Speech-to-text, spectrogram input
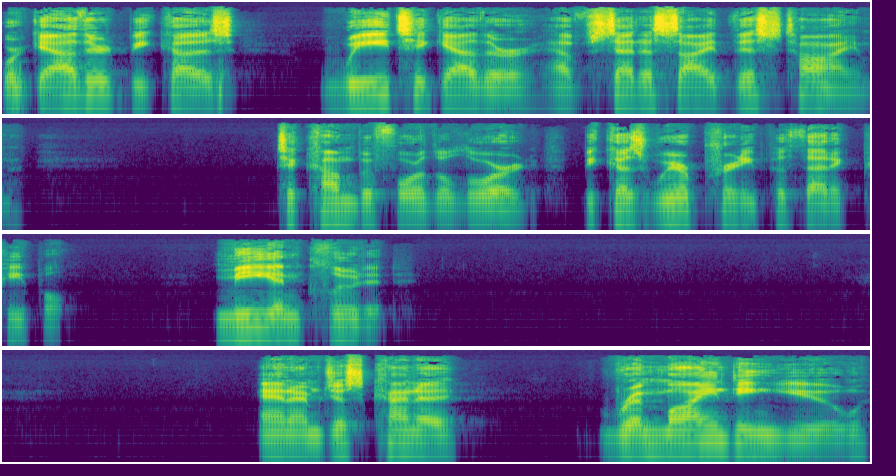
We're gathered because we together have set aside this time to come before the Lord because we're pretty pathetic people, me included. And I'm just kind of reminding you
